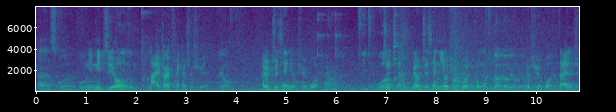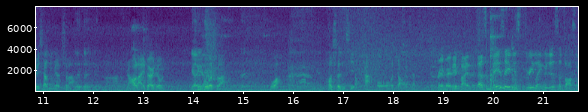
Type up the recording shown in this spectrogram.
他说过，你你只有来这儿才开始学，没有还是之前有学过？去中国？之前没有，之前你有学过中文吗？有有有有有学过，在学校里面是吧？对对对，啊，然后来这儿就听要要多是吧？对。哇，好神奇啊！我我我找一下。That's pretty They find it. That's amazing. It's three languages. That's awesome.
